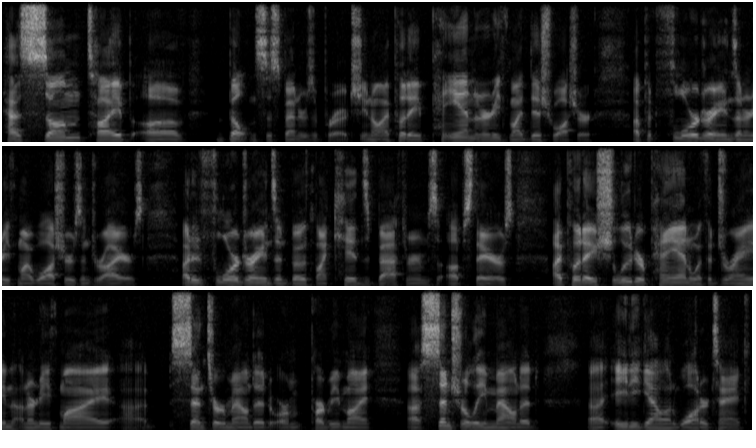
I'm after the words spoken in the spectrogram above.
has some type of belt and suspenders approach. You know, I put a pan underneath my dishwasher, I put floor drains underneath my washers and dryers. I did floor drains in both my kids' bathrooms upstairs. I put a Schluter pan with a drain underneath my uh, center mounted, or pardon me, my uh, centrally mounted uh, 80 gallon water tank.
